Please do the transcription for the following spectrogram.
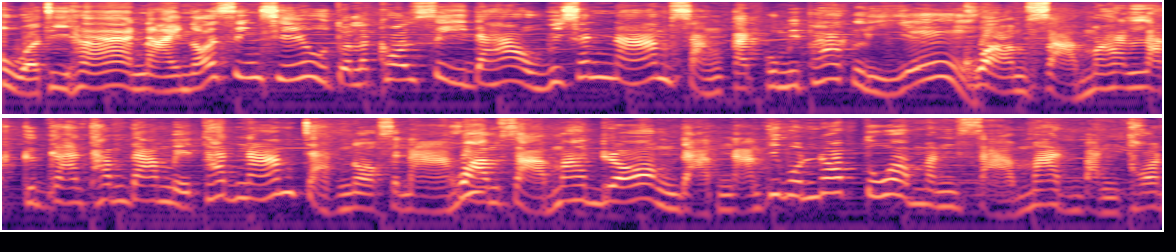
ตัวที่ 5 นายน้อยซิงชิวตัวละคร4ดาว วิชั่นน้ำสังกัดภูมิภาคหลีเย่ความสามารถหลักคือการทำดาเมจธาตุน้ำจากนอกสนาม ความสามารถรองดาบน้ำที่วนรอบตัวมันสามารถบั่นทอน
